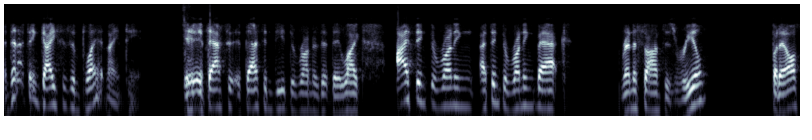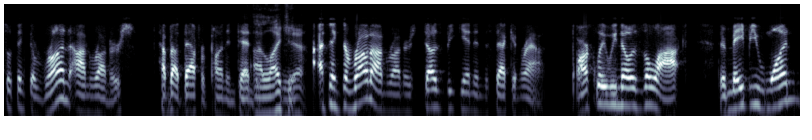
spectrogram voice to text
and then I think Guice is in play at 19. If that's if that's indeed the runner that they like, I think the running I think the running back renaissance is real, but I also think the run on runners. How about that for pun intended? I like it. Yeah. I think the run on runners does begin in the second round. Barkley, we know, is the lock. There may be one,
